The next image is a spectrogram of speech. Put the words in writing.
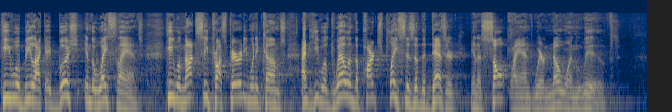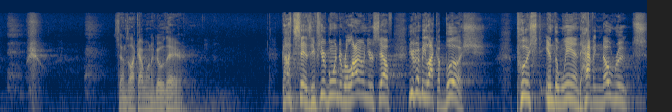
He will be like a bush in the wastelands. He will not see prosperity when it comes, and he will dwell in the parched places of the desert in a salt land where no one lives. Sounds like I want to go there. God says if you're going to rely on yourself, you're going to be like a bush pushed in the wind, having no roots,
